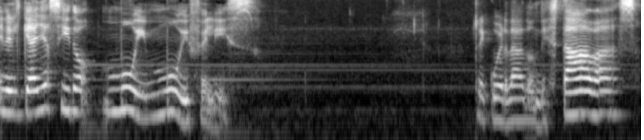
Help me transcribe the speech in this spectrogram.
en el que hayas sido muy, muy feliz. Recuerda dónde estabas,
